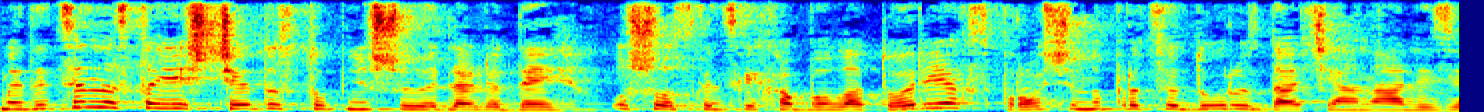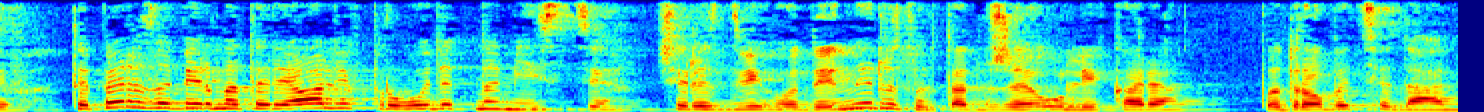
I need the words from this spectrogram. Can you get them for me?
Медицина стає ще доступнішою для людей. У шосткинських амбулаторіях спрощено процедуру здачі аналізів. Тепер забір матеріалів проводять на місці. Через дві години результат вже у лікаря. Подробиці далі.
